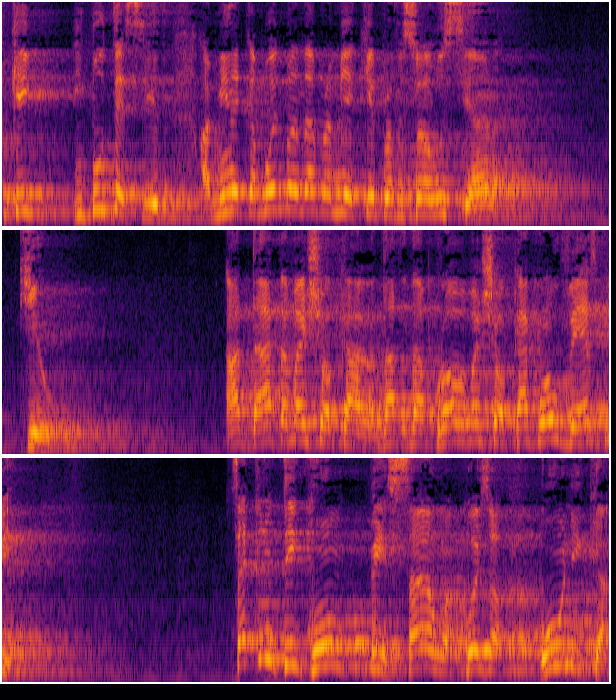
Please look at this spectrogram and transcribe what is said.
fiquei emputecido. A menina acabou de mandar para mim aqui, a professora Luciana Kiel. A data vai chocar, a data da prova vai chocar com a UVESP. Será que não tem como pensar uma coisa única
